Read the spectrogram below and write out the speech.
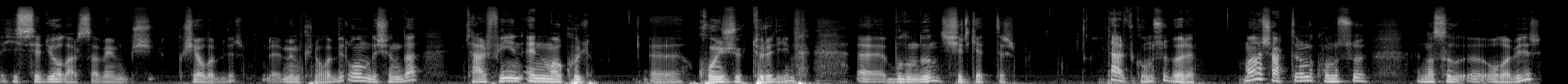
hissediyorlarsa benim şey olabilir, mümkün olabilir. Onun dışında terfinin en makul konjüktürü diyeyim bulunduğun şirkettir. Terfi konusu böyle. maaş arttırımı konusu nasıl e, olabilir?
